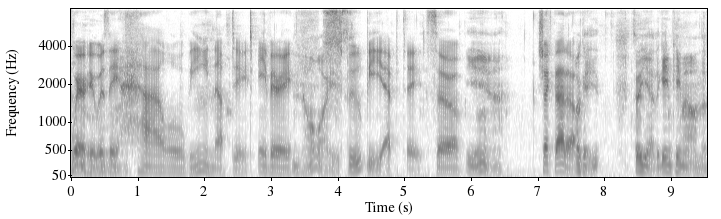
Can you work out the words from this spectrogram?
where it was a Halloween update, a very Nice. spoopy update. So Yeah. check that out. Okay. So yeah, the game came out on the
